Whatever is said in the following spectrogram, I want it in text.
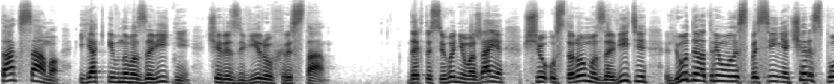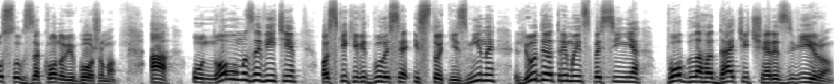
так само, як і в новозавітній, через віру в Христа. Дехто сьогодні вважає, що у Старому Завіті люди отримували спасіння через послуг законові Божому. А у Новому Завіті, оскільки відбулися істотні зміни, люди отримують спасіння по благодаті через віру.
